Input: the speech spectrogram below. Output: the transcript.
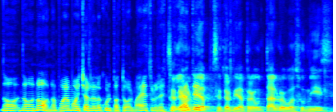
no, no, no, no podemos echarle la culpa a todo al maestro. El Se, le estudiante, olvida, se te olvida preguntar, luego asumís.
